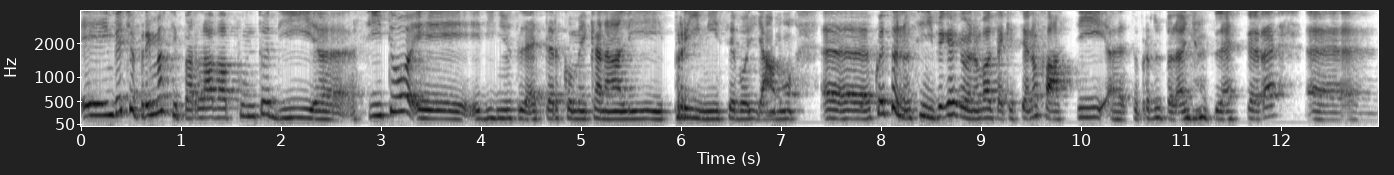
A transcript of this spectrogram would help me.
E invece prima si parlava appunto di eh, sito e, e di newsletter come canali primi, se vogliamo. Eh, questo non significa che una volta che siano fatti, eh, soprattutto la newsletter, eh,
